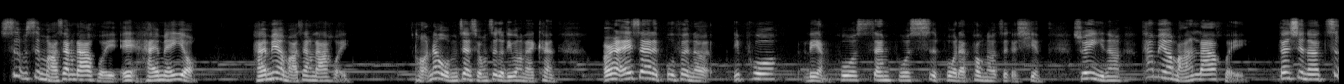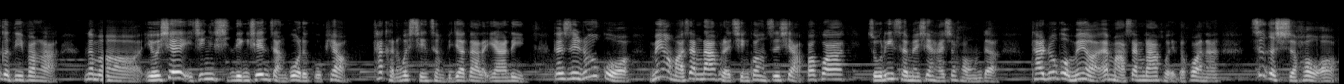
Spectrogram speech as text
是不是马上拉回？哎，还没有，还没有马上拉回，好，那我们再从这个地方来看，RSI 的部分呢，一波、两波、三波、四波来碰到这个线，所以呢，它没有马上拉回。但是呢，这个地方啊，那么有些已经领先涨过的股票，它可能会形成比较大的压力。但是如果没有马上拉回的情况之下，包括主力成本线还是红的，它如果没有要马上拉回的话呢，这个时候哦，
